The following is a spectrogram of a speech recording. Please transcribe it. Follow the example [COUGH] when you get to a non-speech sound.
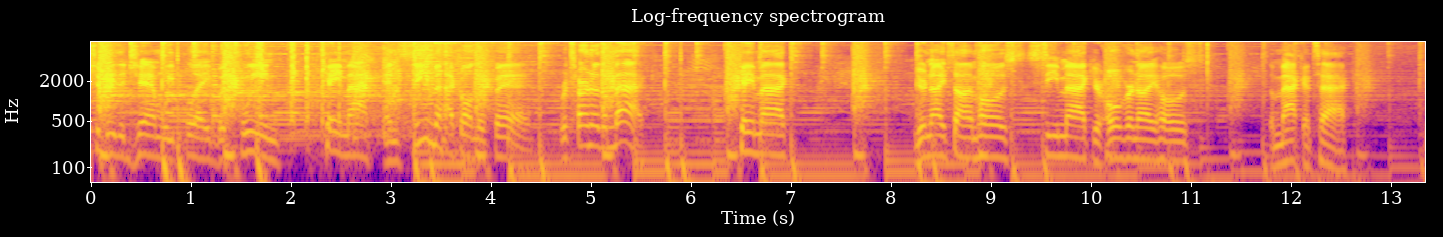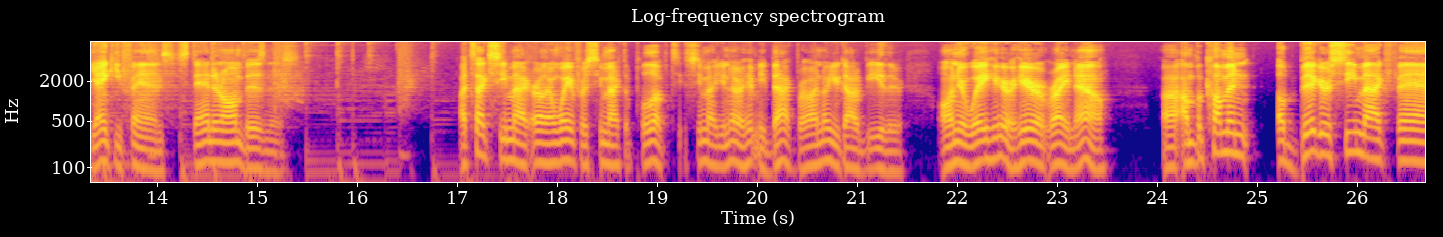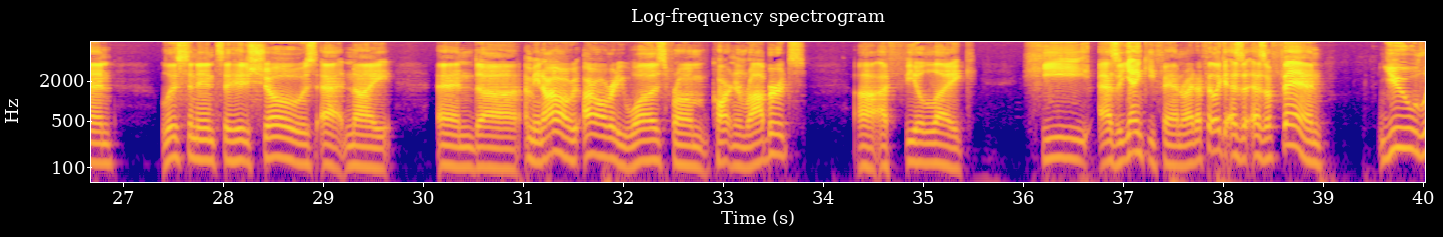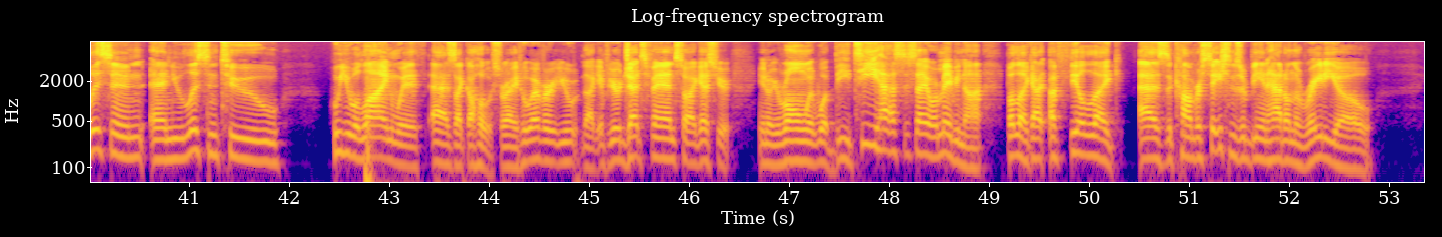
Should be the jam we play between K Mac and C Mac on the fan. Return of the Mac. K Mac, your nighttime host. C Mac, your overnight host. The Mac Attack. Yankee fans standing on business. I text C Mac earlier. I'm waiting for C Mac to pull up. C Mac, you never hit me back, bro. I know you got to be either on your way here or here right now. Uh, I'm becoming a bigger C Mac fan listening to his shows at night. And uh, I mean, I, I already was from Carton and Roberts. Uh, I feel like he, as a Yankee fan, right? I feel like as a, as a fan, you listen and you listen to who you align with as like a host, right? Whoever you like, if you're a Jets fan, so I guess you're you know you're rolling with what BT has to say, or maybe not. But like, I, I feel like as the conversations are being had on the radio,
